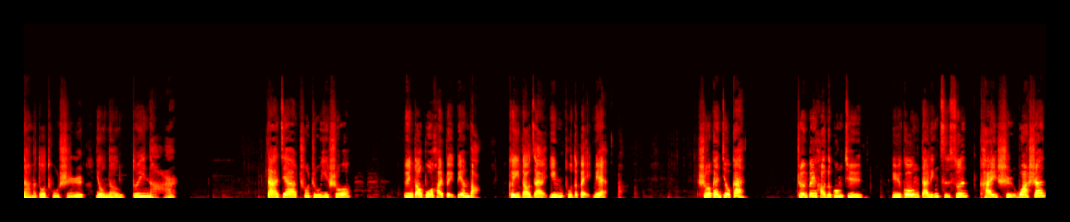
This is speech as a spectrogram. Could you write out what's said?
那么多土石又能堆哪儿？大家出主意说：“运到渤海北边吧，可以倒在营土的北面。”说干就干，准备好了工具，愚公带领子孙开始挖山。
